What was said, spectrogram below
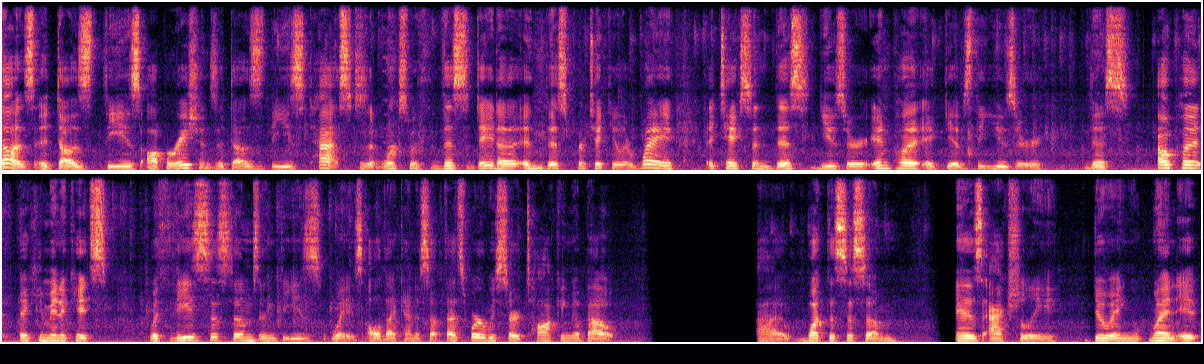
does. It does these operations, it does these tasks, it works with this data in this particular way, it takes in this user input, it gives the user this output, it communicates with these systems in these ways, all that kind of stuff. That's where we start talking about uh, what the system is actually doing when it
